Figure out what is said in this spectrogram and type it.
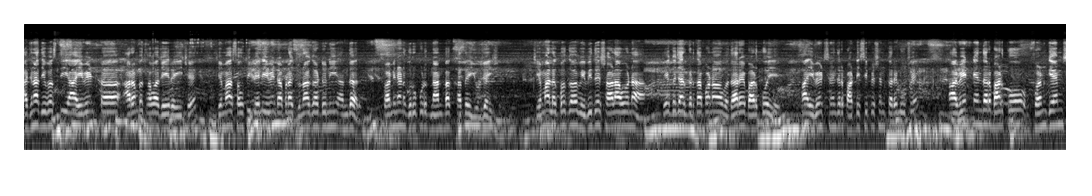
આજના દિવસથી આ ઇવેન્ટ આરંભ થવા જઈ રહી છે. જેમાં સૌથી પહેલી ઇવેન્ટ આપણા જૂનાગઢની અંદર સ્વામિનારાયણ ગુરુકુળ જ્ઞાનબાગ ખાતે યોજાઈ છે. જેમાં લગભગ વિવિધ શાળાઓના એક હજાર કરતાં પણ વધારે બાળકોએ આ ઇવેન્ટ્સની અંદર પાર્ટિસિપેશન કરેલું છે. આ ઇવેન્ટની અંદર બાળકો ફન ગેમ્સ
